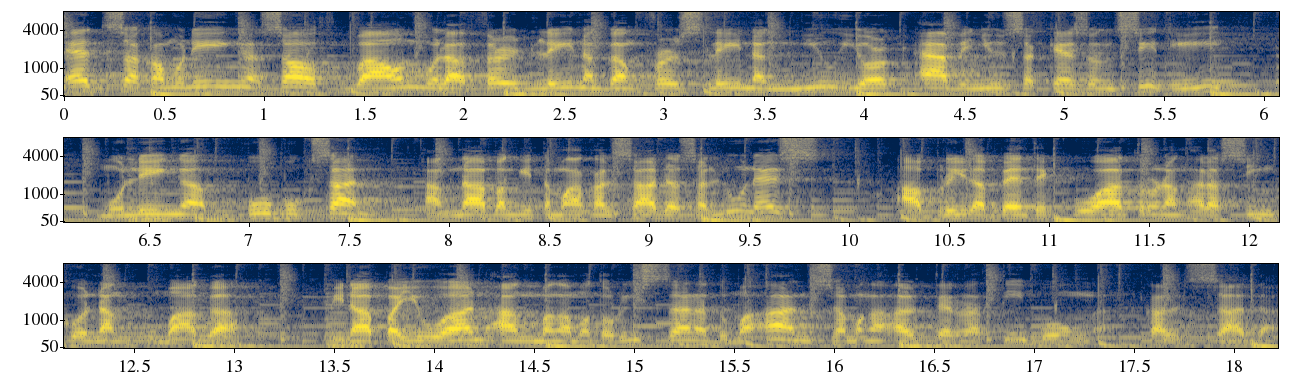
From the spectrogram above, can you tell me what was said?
EDSA Kamuning southbound mula 3rd lane hanggang 1st lane ng New York Avenue sa Quezon City muling ah, bubuksan ang nabanggit na mga kalsada sa lunes, Abril 24 ng alas 5 ng umaga. Pinapayuhan ang mga motorista na dumaan sa mga alternatibong kalsada.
